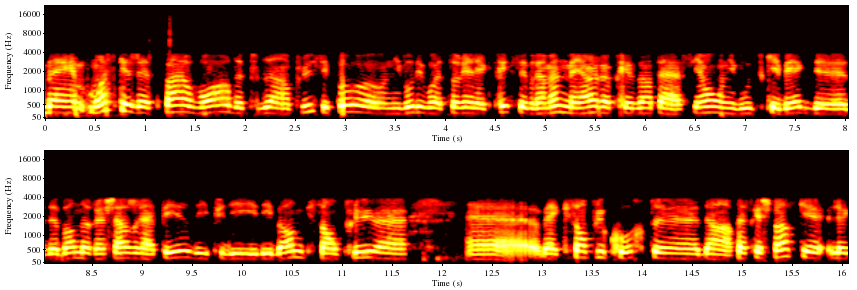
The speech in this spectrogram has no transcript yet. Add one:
Ben moi, ce que j'espère voir de plus en plus, c'est pas au niveau des voitures électriques, c'est vraiment une meilleure représentation au niveau du Québec de, de bornes de recharge rapide et puis des, des bornes qui sont plus euh, euh, ben, qui sont plus courtes euh, dans parce que je pense que le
